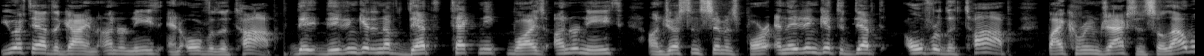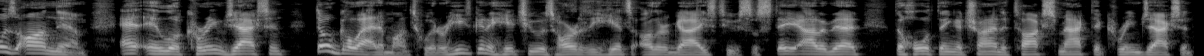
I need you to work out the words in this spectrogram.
you have to have the guy in underneath and over the top. They, they didn't get enough depth technique wise underneath on Justin Simmons' part, and they didn't get the depth over the top by Kareem Jackson. So that was on them. And, and look, Kareem Jackson, don't go at him on Twitter. He's going to hit you as hard as he hits other guys too. So stay out of that. The whole thing of trying to talk smack to Kareem Jackson.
